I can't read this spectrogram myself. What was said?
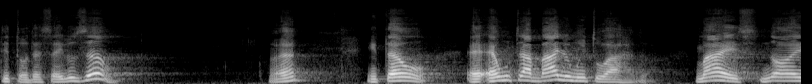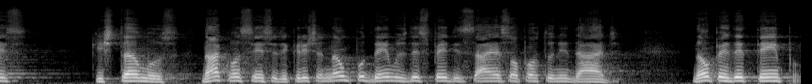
de toda essa ilusão. Não é? Então, é, é um trabalho muito árduo, mas nós que estamos na consciência de Cristo não podemos desperdiçar essa oportunidade, não perder tempo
